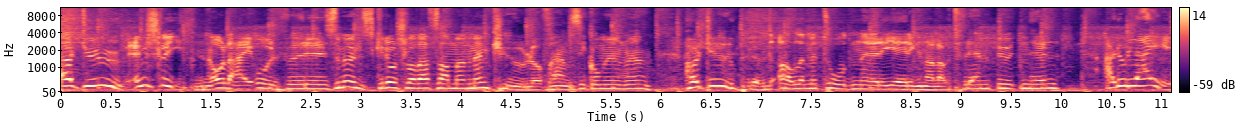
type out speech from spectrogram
Er du en sliten og lei ordfører som ønsker å slå deg sammen med en kul og fancy kommune? Har du prøvd alle metodene regjeringen har lagt frem uten hell? Er du lei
